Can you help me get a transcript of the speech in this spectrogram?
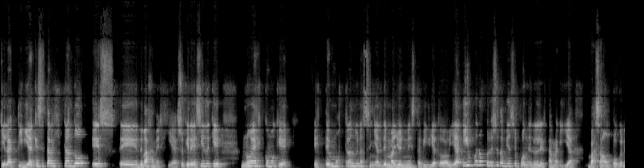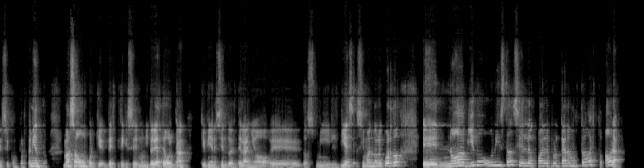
que la actividad que se está registrando es eh, de baja energía. Eso quiere decir de que no es como que estén mostrando una señal de mayor inestabilidad todavía. Y bueno, por eso también se pone la alerta amarilla basada un poco en ese comportamiento. Más aún porque desde que se monitorea este volcán, que viene siendo desde el año 2010, eh, si mal no recuerdo, eh, no ha habido una instancia en la cual el volcán ha mostrado esto. Ahora,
